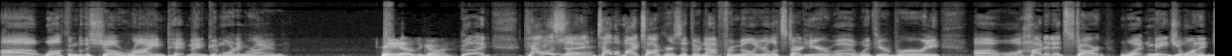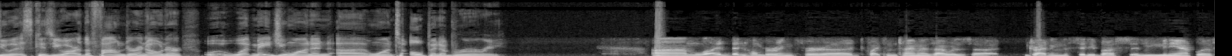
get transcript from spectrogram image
Uh, welcome to the show, Ryan Pittman. Good morning, Ryan. Hey, how's it going? Good. Tell us, uh, tell the my talkers if they're not familiar. Let's start here uh, with your brewery. Uh, how did it start? What made you want to do this? Because you are the founder and owner. Wh- What made you want to uh, want to open a brewery? Um, well, I'd been homebrewing for uh, quite some time as I was uh, driving the city bus in Minneapolis.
